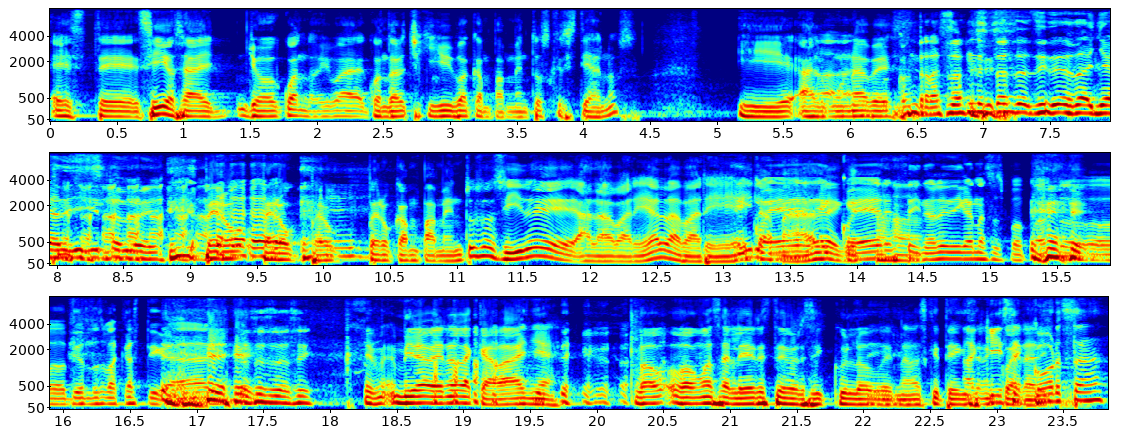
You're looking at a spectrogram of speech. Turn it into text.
Este, sí, o sea, yo cuando iba, cuando era chiquillo iba a campamentos cristianos. Y alguna Ah, vez. Con razón estás así de dañadito, güey. Pero, pero, pero, pero campamentos así de alabaré, alabaré y la madre. que- y no le digan a sus papás o Dios los va a castigar. Entonces así. Eh, Mira, ven a la cabaña. Va- vamos a leer este versículo, güey. Nada más que tiene que Aquí se corta.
